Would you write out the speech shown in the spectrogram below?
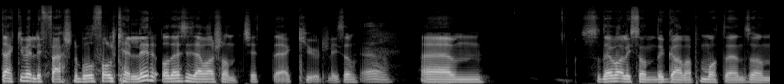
Det er ikke veldig fashionable folk heller, og det syns jeg var sånn shit, det er kult, liksom. Yeah. Um, så det var liksom Det ga meg på en måte en sånn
